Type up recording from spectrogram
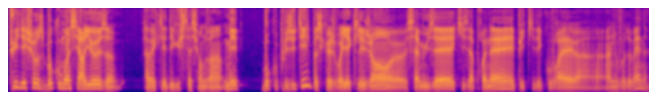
Puis des choses beaucoup moins sérieuses avec les dégustations de vin, mais beaucoup plus utiles parce que je voyais que les gens euh, s'amusaient, qu'ils apprenaient et puis qu'ils découvraient un, nouveau domaine.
